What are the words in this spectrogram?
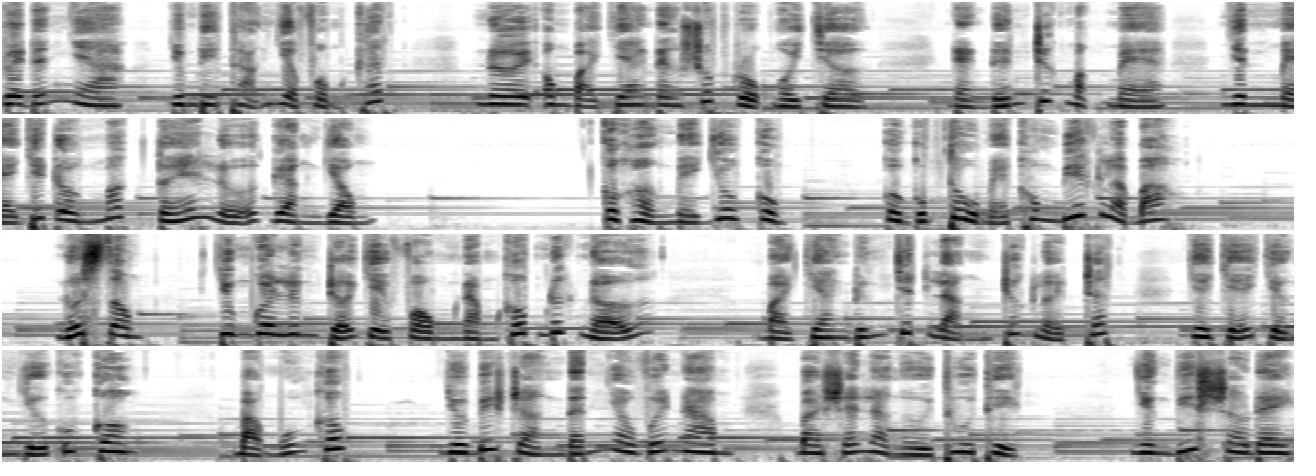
Về đến nhà, Dung đi thẳng vào phòng khách Nơi ông bà Giang đang sốt ruột ngồi chờ. Nàng đến trước mặt mẹ, Nhìn mẹ với đôi mắt tóe lửa gằn giọng. Con hận mẹ vô cùng, Con cũng thù mẹ không biết là bao. Nói xong Dung quay lưng trở về phòng nằm khóc nức nở. Bà Giang đứng chết lặng trước lời trách Và vẻ giận dữ của con. Bà muốn khóc, Dù biết rằng đánh nhau với Nam, Bà sẽ là người thua thiệt. Nhưng biết sao đây?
